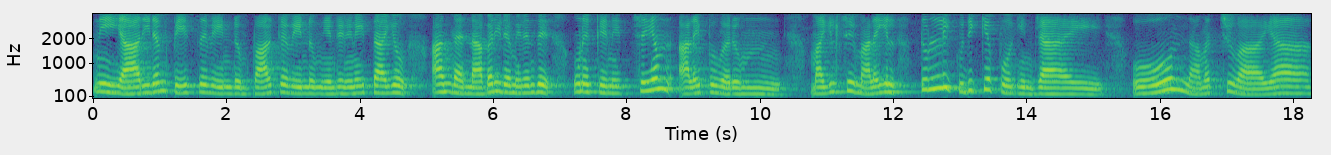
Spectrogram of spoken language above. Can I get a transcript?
நீ யாரிடம் பேச வேண்டும் பார்க்க வேண்டும் என்று நினைத்தாயோ அந்த நபரிடமிருந்து உனக்கு நிச்சயம் அழைப்பு வரும். மகிழ்ச்சி மலையில் துள்ளி குதிக்கப் போகின்றாய். ஓம் நமச்சிவாயா.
